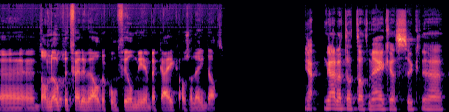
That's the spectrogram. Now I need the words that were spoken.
uh, dan loopt het verder wel. Er komt veel meer bij kijken als alleen dat. Ja, ja dat, dat, dat merk je. Dat is, natuurlijk, uh,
